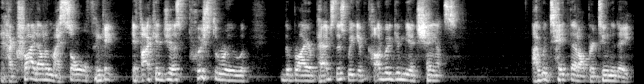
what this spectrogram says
And I cried out in my soul, thinking, if I could just push through the briar patch this week, if God would give me a chance, I would take that opportunity.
